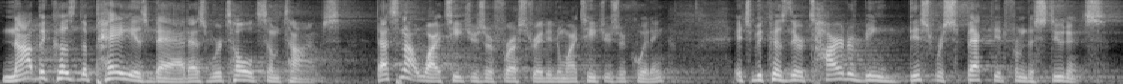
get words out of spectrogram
not because the pay is bad, as we're told sometimes. That's not why teachers are frustrated and why teachers are quitting. It's because they're tired of being disrespected from the students.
